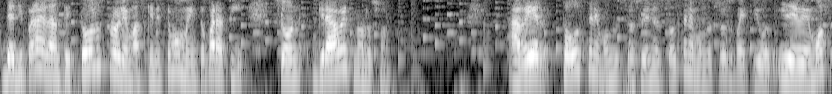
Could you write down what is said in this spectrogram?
De allí para adelante, todos los problemas que en este momento para ti son graves, no lo son a ver, todos tenemos nuestros sueños, todos tenemos nuestros objetivos y debemos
